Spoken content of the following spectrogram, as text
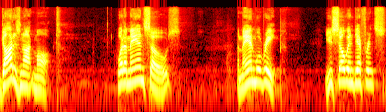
God is not mocked. What a man sows, a man will reap. You sow indifference,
